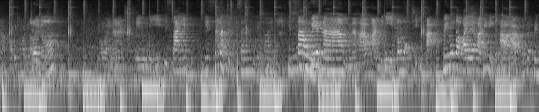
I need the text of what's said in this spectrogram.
ค่ะเอาไปทอดอร่อยเนาะอร่อยมากเมนูนี้พิซซ่าญี่ปุ่นพิซซ่าจะพิซซ่าญี่ปุ่นไม่ใช่พิซซ่าเวียดนามนะคะมาที่นี่ต้องลองชิมค่ะ เมนูต่อไปเลยค่ะพี่หนิงค่ะมันจะเป็น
